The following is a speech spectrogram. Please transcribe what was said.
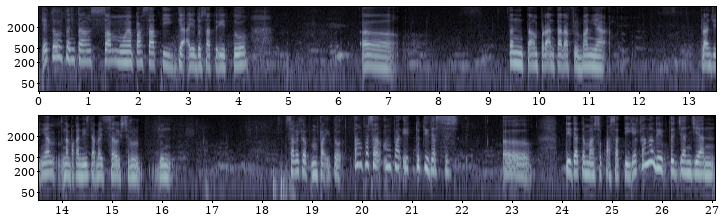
Yaitu tentang Samuel pasal 3 ayat 21 itu uh, tentang perantara firman yang selanjutnya nampakkan diri sampai seluruh dunia sampai ke empat itu. Tentang pasal empat itu tidak ses, uh, tidak termasuk pasal tiga karena di perjanjian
